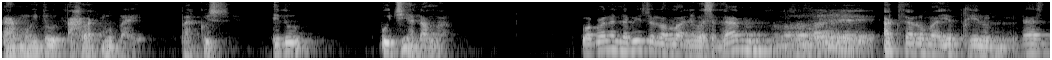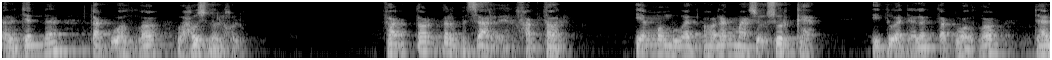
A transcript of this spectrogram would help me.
Kamu itu akhlakmu baik, bagus. Itu pujian Allah. Wa qala Nabi sallallahu alaihi wasallam Aktsaru ma yudkhilun nas al-jannah taqwallah wa husnul khuluq. Faktor terbesar ya, faktor yang membuat orang masuk surga itu adalah takwa Allah dan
